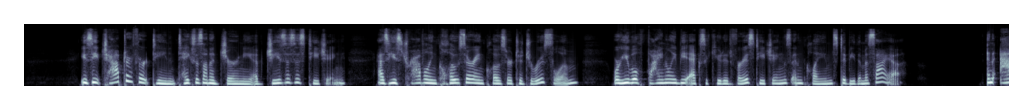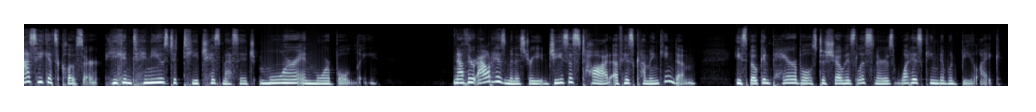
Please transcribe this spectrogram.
You see, chapter 13 takes us on a journey of Jesus' teaching as he's traveling closer and closer to Jerusalem, where he will finally be executed for his teachings and claims to be the Messiah. And as he gets closer, he continues to teach his message more and more boldly. Now, throughout his ministry, Jesus taught of his coming kingdom. He spoke in parables to show his listeners what his kingdom would be like.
